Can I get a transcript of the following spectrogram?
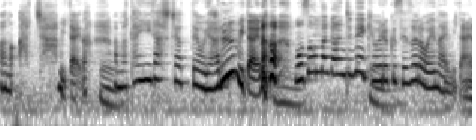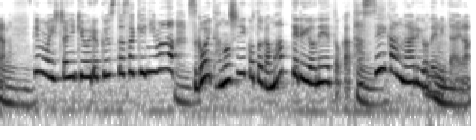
あのあちゃーみたいな、うん。あまた言い出しちゃってよやるみたいな、うん。もうそんな感じで協力せざるを得ないみたいな。うん。でも一緒に協力した先にはうん。すごい楽しいことが待ってるよねとか達成感があるよねうんみたいな。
